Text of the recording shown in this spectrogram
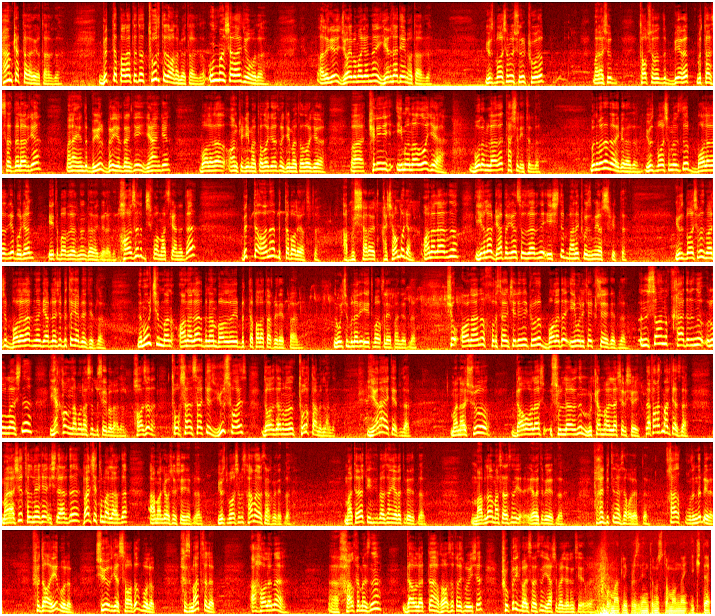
ham kattalar yotardi. Bitta palatada to'rttadan odam yotardi umuman sharoit yo'q edi haligi joy bo'lmagandan yerlarda ham yotardi. Yurtboshimiz shuni ko'rib mana shu topshiriqni berib mutasaddilarga mana endi bu yil bir yildan keyin yangi bolalar onkogematologiyasi va gematologiya va klinik immunologiya bo'limlari tashkil etildi. Bu nimadan darak beradi? Yurtboshimizni bolalarga bo'lgan e'tiborlaridan darak beradi. Hozir shifo maskanida bitta ona bitta bola yotibdi. A bu sharoit qachon bo'lgan? Onalarni yig'lab gapirgan so'zlarini eshitib mani ko'zimga yosh tushib ketdi yurtboshimiz mana shu bolalar bilan gaplashib bitta gap nima uchun man onalar bilan bolalarga bitta palata qilib beryapman? Nima uchun bularga e'tibor qilyapman dedilar. Shu onani xursandchiligini ko'rib bolada immunitet kuchayadi dedilar. Inson qadrini ulug'lashni yaqqol namunasi bilsak bo'ladi. Hozir to'qson sakkiz yuz foiz dori darmondan to'liq ta'minlandi. Yana aytyaptilar mana shu davolash usullarini mukammallashtirish kerak. Nafaqat markazda mana shu qilinayotgan ishlarni barcha tumanlarda amalga oshirish kerak deyaptilar yurtboshimiz hamma narsani qilib beryaptilar material texnik bazani yaratib beryaptilar. Mablag' masalasini yaratib beryaptilar. Faqat bitta narsa qolyapti. Xalq o'rnida berib fidoyi bo'lib shu yo'lga sodiq bo'lib xizmat qilib aholini e, xalqimizni davlatdan rozi qilish bo'yicha ko'prik vazifasini yaxshi bajarishni kerak hurmatli prezidentimiz tomonidan ikkita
